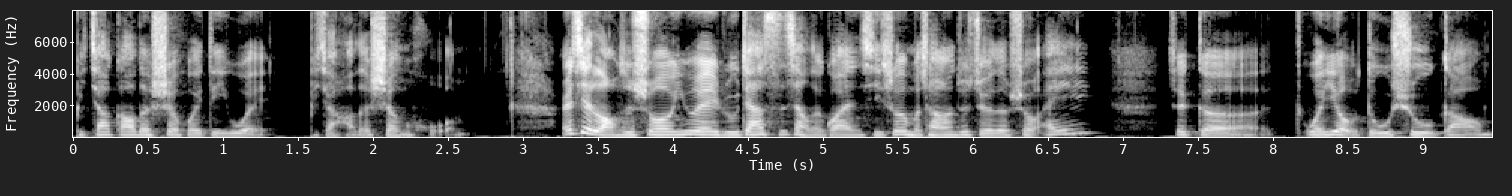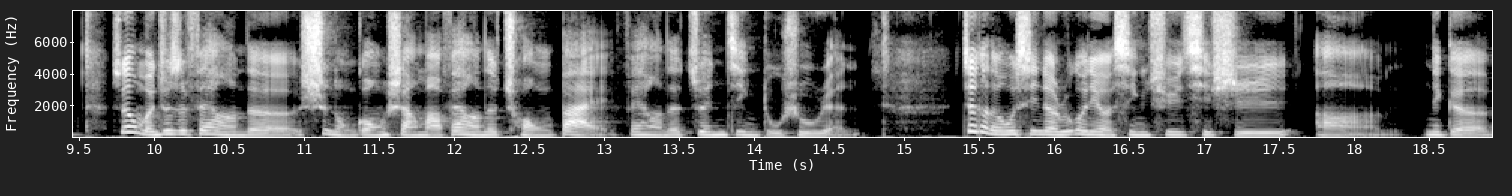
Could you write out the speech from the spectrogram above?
比较高的社会地位，比较好的生活。而且老实说，因为儒家思想的关系，所以我们常常就觉得说，哎，这个唯有读书高，所以我们就是非常的士农工商嘛，非常的崇拜，非常的尊敬读书人。这个东西呢，如果你有兴趣，其实啊、那个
